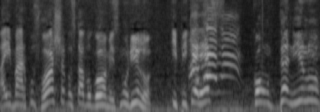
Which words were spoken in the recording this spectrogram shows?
aí Marcos Rocha, Gustavo Gomes, Murilo e Piquerez, com Danilo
